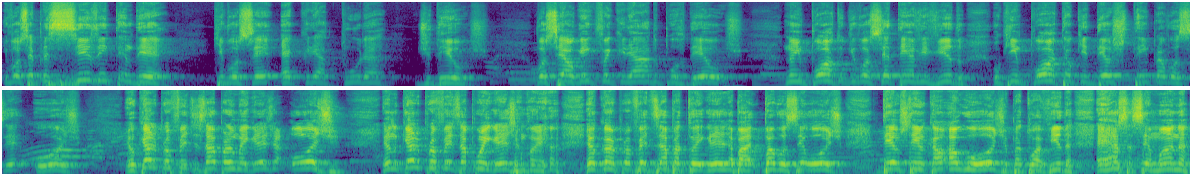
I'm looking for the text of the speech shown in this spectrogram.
E você precisa entender que você é criatura de Deus. Você é alguém que foi criado por Deus. Não importa o que você tenha vivido, o que importa é o que Deus tem para você hoje. Eu quero profetizar para uma igreja hoje. Eu não quero profetizar para uma igreja amanhã. Eu quero profetizar para a tua igreja, para você hoje. Deus tem algo hoje para a tua vida. É essa semana,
